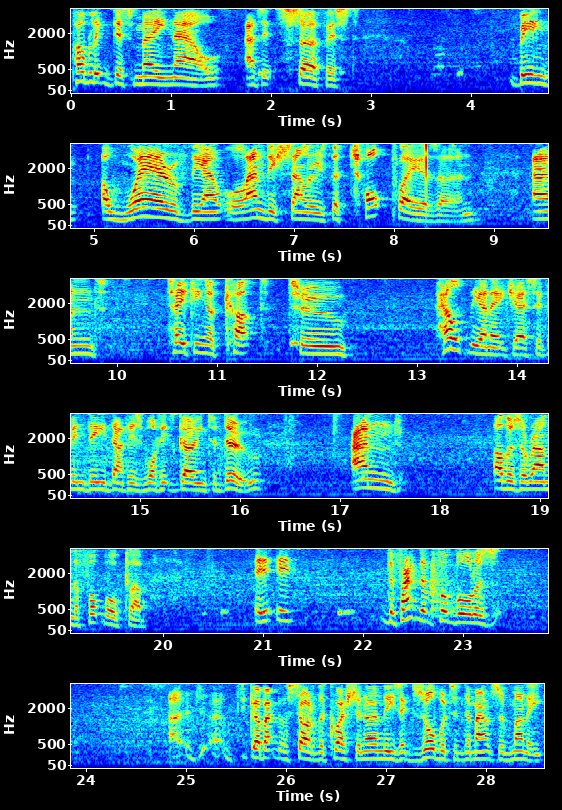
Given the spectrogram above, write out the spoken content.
public dismay now as it's surfaced, being aware of the outlandish salaries the top players earn, and taking a cut to help the NHS if indeed that is what it's going to do, and others around the football club? It, it, the fact that footballers uh, uh, to go back to the start of the question, earn these exorbitant amounts of money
